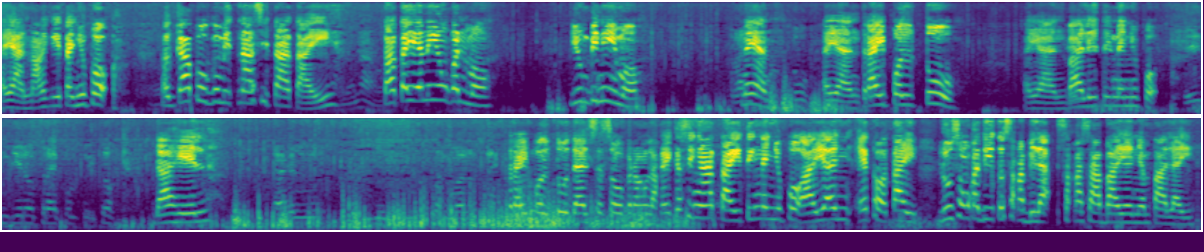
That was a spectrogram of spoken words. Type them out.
ayan, makikita nyo po. Pagka po gumit na si Tatay. Tatay, ano yung kan mo? Yung bini mo? Na yan. Ayan, triple 2. Ayan, bali tingnan nyo po. Eh, hindi raw triple to ito. Dahil, Dahil triple 2 dahil sa sobrang laki. Kasi nga, tay, tingnan nyo po. Ayan, eto, tay, lusong ka dito sa kabila, sa kasabayan niyang palay.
